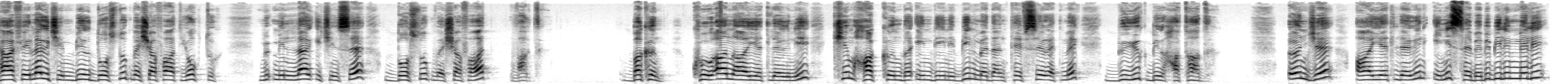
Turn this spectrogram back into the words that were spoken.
kafirler için bir dostluk ve şefaat yoktur. Müminler içinse dostluk ve şefaat vardır. Bakın Kur'an ayetlerini kim hakkında indiğini bilmeden tefsir etmek büyük bir hatadır. Önce ayetlerin iniş sebebi bilinmeli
